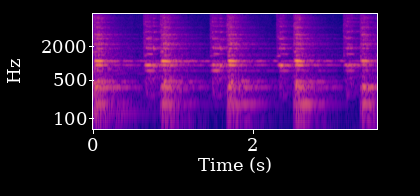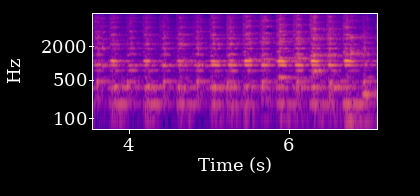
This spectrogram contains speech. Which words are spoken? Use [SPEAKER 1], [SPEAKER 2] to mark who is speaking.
[SPEAKER 1] you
